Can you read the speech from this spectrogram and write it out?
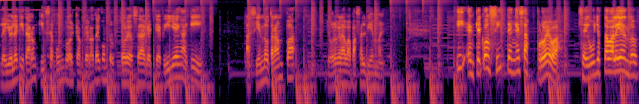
ellos le quitaron 15 puntos del campeonato de constructores? O sea que el que pillen aquí haciendo trampa, yo creo que la va a pasar bien mal. ¿Y en qué consisten esas pruebas? Según yo estaba leyendo,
